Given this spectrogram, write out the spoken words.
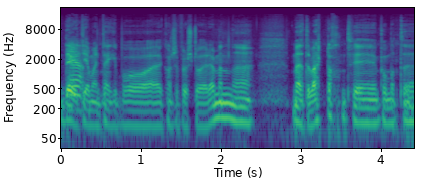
Det er jo ikke det man tenker på eh, kanskje første året, men, eh, men etter hvert, da. At vi på en måte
